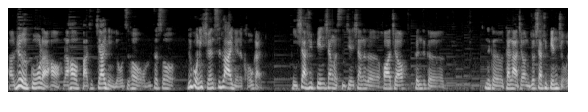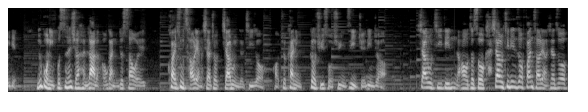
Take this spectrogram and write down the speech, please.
啊，热锅了哈，然后把这加一点油之后，我们这时候如果你喜欢吃辣一点的口感，你下去煸香的时间，像那个花椒跟这个那个干辣椒，你就下去煸久一点。如果你不是很喜欢很辣的口感，你就稍微快速炒两下就加入你的鸡肉，好，就看你各取所需，你自己决定就好。下入鸡丁，然后这时候下入鸡丁之后翻炒两下之后，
